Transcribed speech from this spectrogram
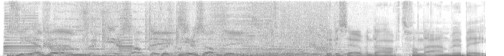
ZFM, verkeersupdate. verkeersupdate. Dit is Erwin de Hart van de ANWB.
